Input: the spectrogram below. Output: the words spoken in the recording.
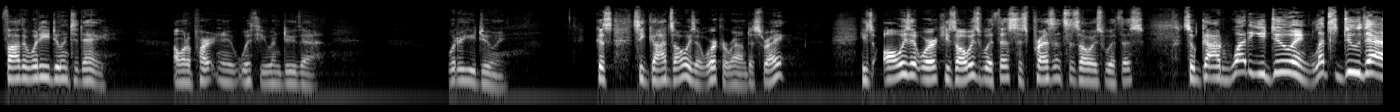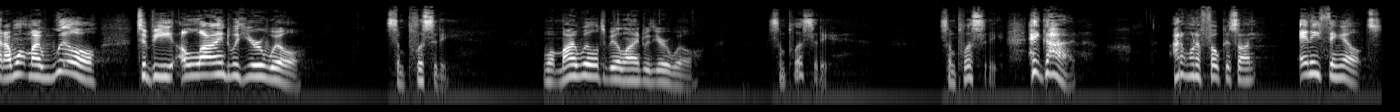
Father, what are you doing today? I want to partner with you and do that. What are you doing? Because, see, God's always at work around us, right? He's always at work. He's always with us. His presence is always with us. So, God, what are you doing? Let's do that. I want my will to be aligned with your will. Simplicity. I want my will to be aligned with your will. Simplicity. Simplicity. Hey, God, I don't want to focus on anything else.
